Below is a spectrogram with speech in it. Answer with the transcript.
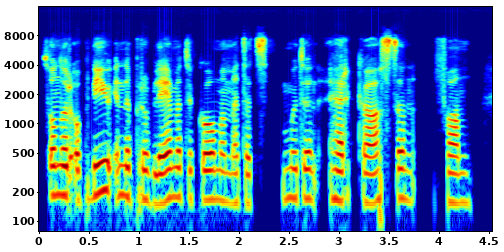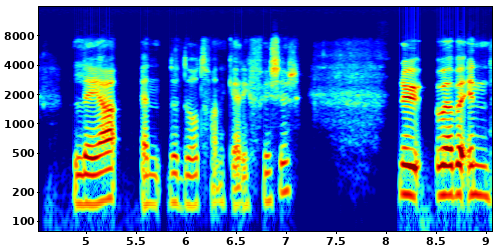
zonder opnieuw in de problemen te komen met het moeten hercasten van Leia en de dood van Carrie Fisher. Nu, we hebben in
